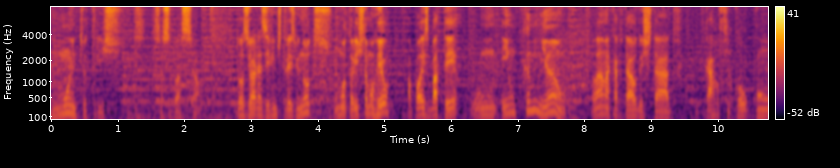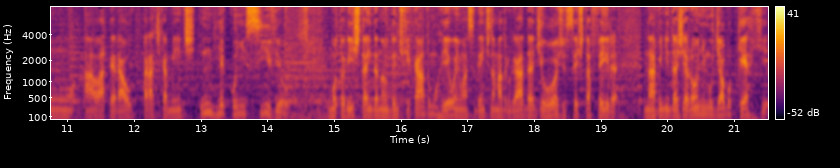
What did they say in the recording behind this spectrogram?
Muito triste essa situação. 12 horas e 23 minutos, um motorista morreu após bater um, em um caminhão lá na capital do estado. Carro ficou com a lateral praticamente irreconhecível. O motorista, ainda não identificado, morreu em um acidente na madrugada de hoje, sexta-feira, na Avenida Jerônimo de Albuquerque,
